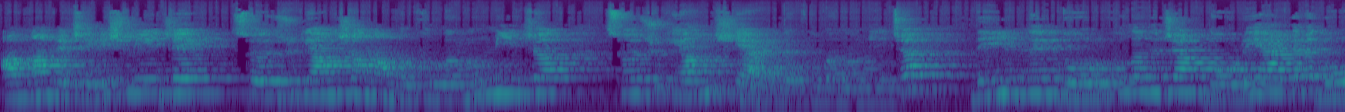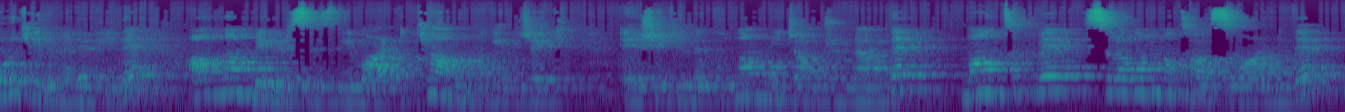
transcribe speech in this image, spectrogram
Anlamca çelişmeyecek. Sözcük yanlış anlamda kullanılmayacak. Sözcük yanlış yerde de kullanılmayacak. Deyimleri doğru kullanacağım. Doğru yerde ve doğru kelimeleriyle anlam belirsizliği var. İki anlama gelecek e, şekilde kullanmayacağım cümlemde. Mantık ve sıralama hatası var bir de.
